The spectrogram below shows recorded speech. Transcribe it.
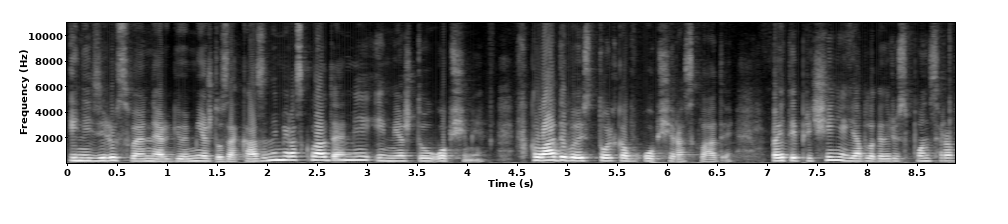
и не делю свою энергию между заказанными раскладами и между общими. Вкладываюсь только в общие расклады. По этой причине я благодарю спонсоров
